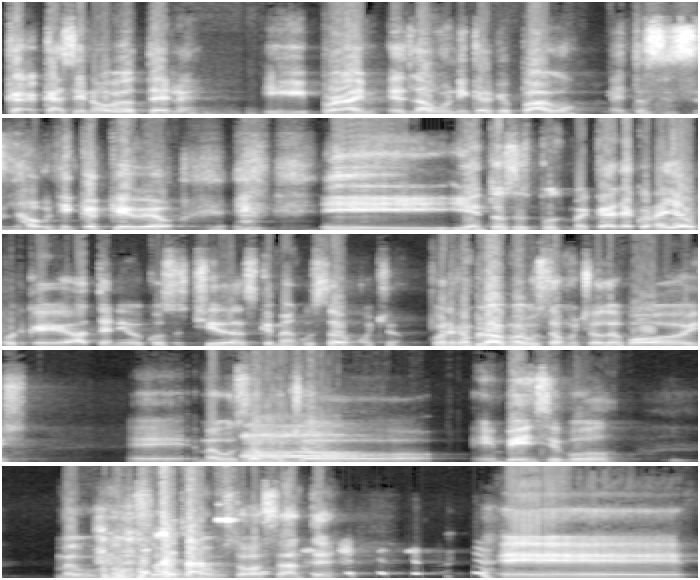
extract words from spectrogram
ca- casi no veo tele y Prime es la única que pago, entonces es la única que veo y, y entonces pues me quedaría con ella porque ha tenido cosas chidas que me han gustado mucho. Por ejemplo, me gusta mucho The Voice, eh, me gusta Oh. mucho Invincible, me, gu- me gustó, me gustó bastante. Eh,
